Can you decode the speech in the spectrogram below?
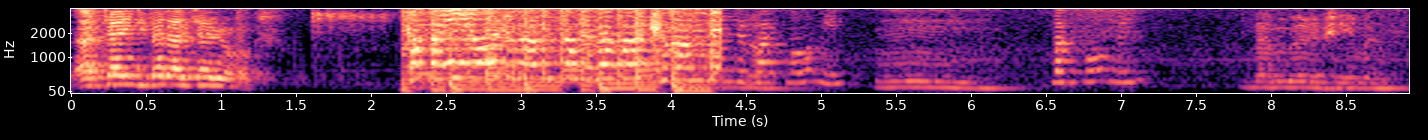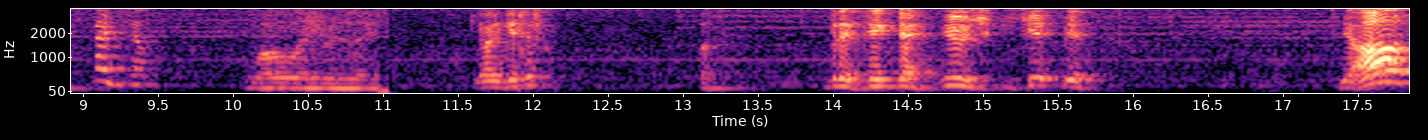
Erken gider erken yorulur. Kafayı yormam sonuna bakmam. Bence bakmalı mıyım? Bakmalı mıyım? Ben böyle bir şey yemedim. Hadi canım. Vallahi billahi. Yani getir. Bak. Direkt tekte. 3, 2, 1. Ya al.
